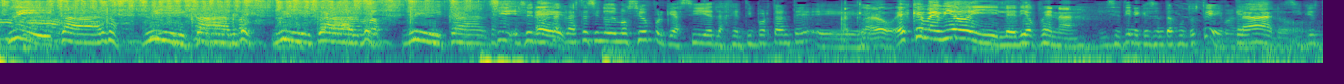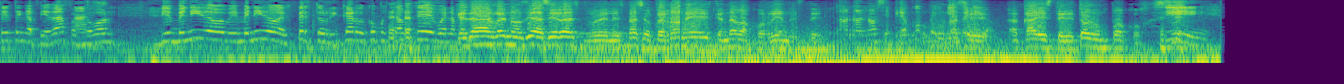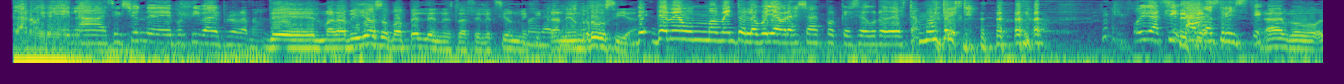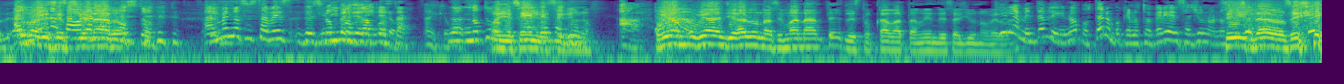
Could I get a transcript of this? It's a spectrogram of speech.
Ricardo, Ricardo, Ricardo, Ricardo. Sí, sí la, está, la, está, haciendo de emoción porque así es la gente importante. Eh, ah, claro, es que me vio y le dio pena. Y se tiene que sentar junto a usted, Claro. Así que usted tenga piedad, por favor. Bienvenido, bienvenido, experto Ricardo, ¿cómo está usted? Buena ¿Qué tal? Buenos días, gracias por el espacio, perdón, es que andaba corriendo este. No, no, no se preocupe, bienvenido. acá este, de todo un poco. Sí. de la sección de deportiva del programa. Del maravilloso papel de nuestra selección mexicana en Rusia. deme un momento, lo voy a abrazar porque seguro debe estar muy triste. Oiga, sí, algo triste. Algo, Al menos decepcionado. ahora no Al menos esta vez decidimos No no, apostar. Ay, qué no, bueno. no tuvo Oye, que sí, ser el decidimos. desayuno. Ah, Hubieran, ah. hubieran llegado una semana antes, les tocaba también desayuno, Qué ¿verdad? lamentable que no apostaron porque nos tocaría desayuno. ¿no? Sí, claro, sí. ¿Qué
